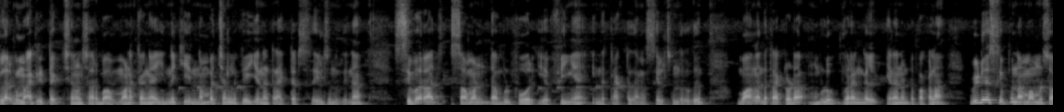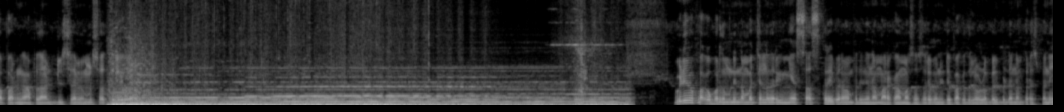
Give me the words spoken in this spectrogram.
எல்லாருக்கும் அக்ரிடெக் சேனல் சார்பாக வணக்கங்க. இன்றைக்கி நம்ம சேனலுக்கு என்ன டிராக்டர் சேல்ஸ் வந்துதுன்னா சிவராஜ் செவன் டபுள் ஃபோர் எஃப்இங்க இந்த டிராக்டர் தாங்க சேல்ஸ் வந்துருக்குது வாங்க அந்த டிராக்டரோட முழு விவரங்கள் என்னென்னு பார்க்கலாம். வீடியோ ஸ்கிப் நம்ம முழுசாக பாருங்கள் அப்போ தான் டீல்ஸ் எல்லாமே முழுசாக தெரிய வரும். வீடியோ பார்க்க போகிறது முன்னாடி நம்ம சேனல் இருக்கீங்க சப்ஸ்கிரைப் பண்ணாமல் பார்த்தீங்கன்னா மறக்காமல் சப்ஸ்கிரைப் பண்ணிவிட்டு பக்கத்தில் உள்ள பெல் பட்டனை ப்ரெஸ் பண்ணி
